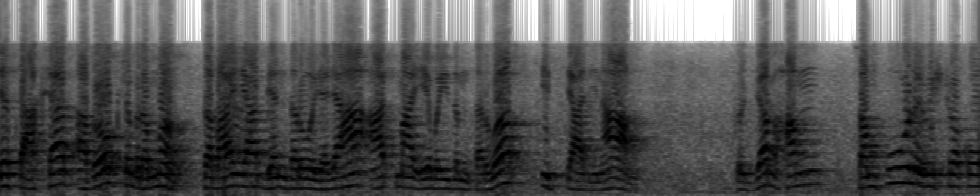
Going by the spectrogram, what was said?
यह साक्षात अपरोक्ष ब्रह्म सबाह्याभ्यंतरो यजा, आत्मा एवं सर्व इत्यादि नाम तो जब हम संपूर्ण विश्व को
